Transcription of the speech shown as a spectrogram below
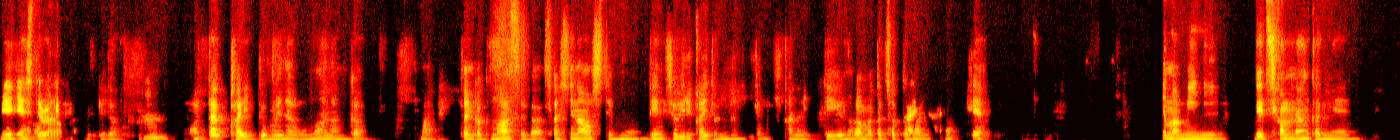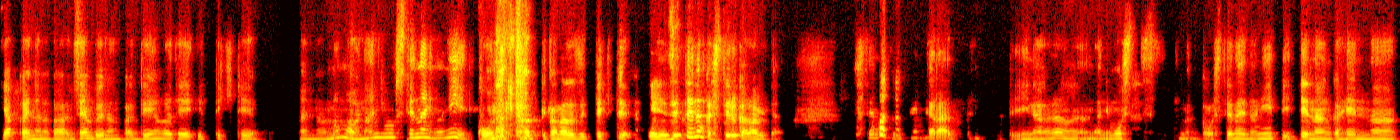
明言してるわけなんですけど、うん。またかいと思いながら、まあなんか、まあ、とにかくマウスが差し直しても、電池を入れ替えても何ても効かないっていうのがまたちょっと前にあって、で、まあ見に、で、しかもなんかね、厄介なのが全部なんか電話で言ってきて、あのママは何もしてないのにこうなったって必ず言ってきて、いやいや、絶対なんかしてるからみたいな。してないからって言いながら、何もしなんかしてないのにって言って、なんか変な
